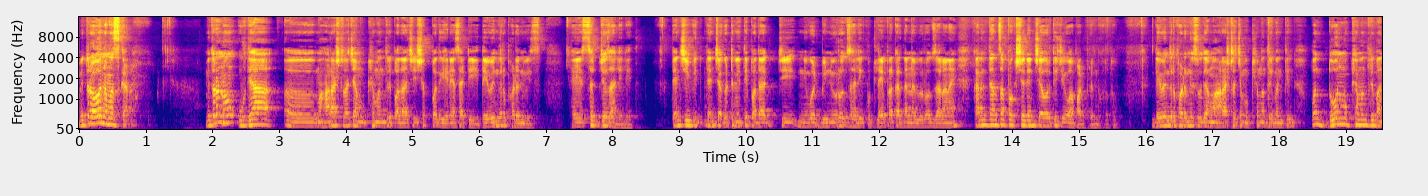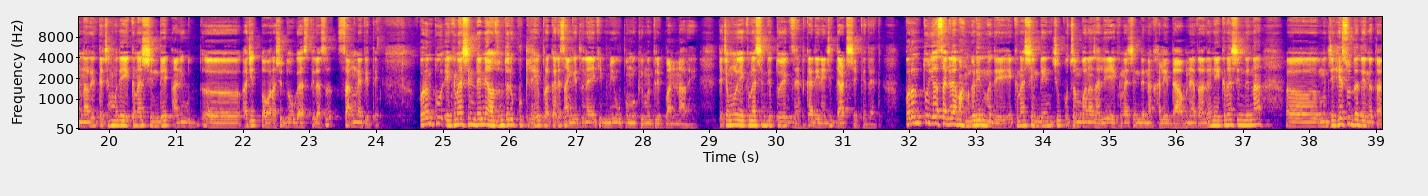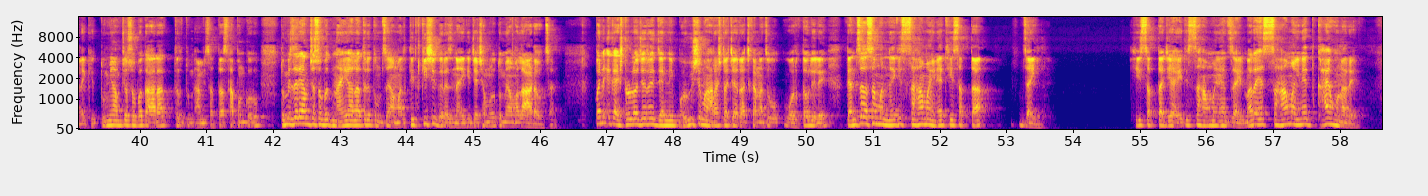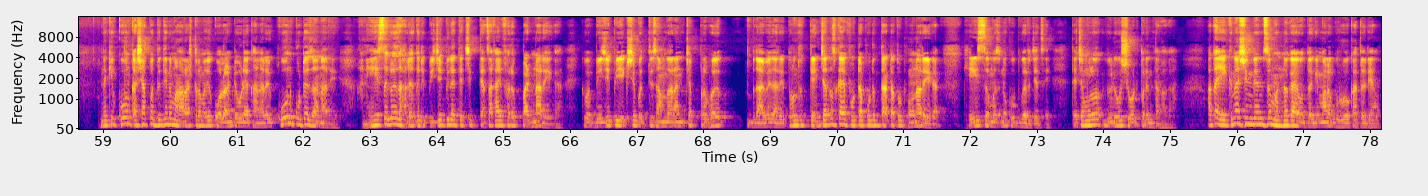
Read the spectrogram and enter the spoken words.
मित्र नमस्कार. मित्रांनो उद्या महाराष्ट्राच्या मुख्यमंत्री पदाची शपथ घेण्यासाठी देवेंद्र फडणवीस हे सज्ज झालेले आहेत. त्यांची वि- त्यांच्या गटनेते पदाची निवड बिनविरोध झाली कुठल्याही प्रकार त्यांना विरोध झाला नाही कारण त्यांचा पक्ष त्यांच्यावरती जीवापाड प्रेम करतो. देवेंद्र फडणवीस उद्या महाराष्ट्राचे मुख्यमंत्री बनतील पण दोन मुख्यमंत्री बनणार आहेत त्याच्यामध्ये एकनाथ शिंदे आणि उद- अजित पवार असे दोघे असतील असं सांगण्यात येते परंतु एकनाथ शिंदेने अजून तरी कुठल्याही प्रकारे सांगितलं नाही की मी उपमुख्यमंत्री बनणार आहे. त्याच्यामुळे एकनाथ शिंदे तो एक झटका देण्याची दाट शक्यता आहेत. परंतु या सगळ्या भानगडींमध्ये एकनाथ शिंदेची कुचंबना झाली एकनाथ शिंदेना खाली दाबण्यात आलं आणि एकनाथ शिंदेना म्हणजे हे सुद्धा देण्यात आलं की तुम्ही आमच्यासोबत आलात तर आम्ही सत्ता स्थापन करू. तुम्ही जरी आमच्यासोबत नाही आला तरी तुमचं आम्हाला तितकीशी गरज नाही की ज्याच्यामुळे तुम्ही आम्हाला अडवचाल पण एक ॲस्ट्रॉलॉजर ज्यांनी भविष्य महाराष्ट्राच्या राजकारणाचं वर्तवलेलं आहे त्यांचं असं म्हणणं आहे की सहा महिन्यात ही सत्ता जाईल. ही सत्ता जी आहे ती सहा महिन्यात जाईल. मला ह्या सहा महिन्यात काय होणार आहे? नक्की कोण कशा पद्धतीने महाराष्ट्रामध्ये कोलांटेवड्या खाणार आहे? कोण कुठे जाणार आहे? आणि हे सगळं झालं तरी बीजेपीला त्याची त्याचा काय फरक पडणार आहे का? किंवा बीजेपी एकशे बत्तीस आमदारांच्या प्रबळ दावेदार आहे परंतु त्यांच्यातच काय फुटाफुटून ताटातूट होणार आहे का? हे समजणं खूप गरजेचं आहे. त्याच्यामुळं व्हिडिओ शेवटपर्यंत बघा. आता एकनाथ शिंदेचं म्हणणं काय होतं की मला गृह खातं द्या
